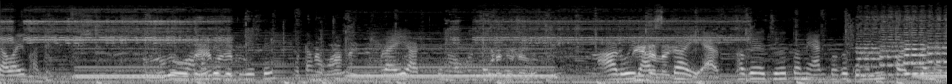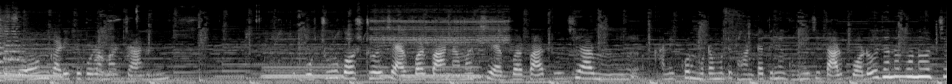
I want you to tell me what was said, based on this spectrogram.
যাওয়াই ভালো। তো আমাদের যেতে যেতে মোটামুটি প্রায় আট থেকে ন ঘণ্টা আর ওই রাস্তায় একভাবে যেহেতু আমি একভাবে কোনোদিন ফার্স্ট টাইম এত লং গাড়িতে করে আমার জার্নি প্রচুর কষ্ট হয়েছে, একবার পা নামাচ্ছি, একবার পা তুলছি, আর খানিকক্ষণ মোটামুটি ঘণ্টা তিনে ঘুমিয়েছি, তারপরেও যেন মনে হচ্ছে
